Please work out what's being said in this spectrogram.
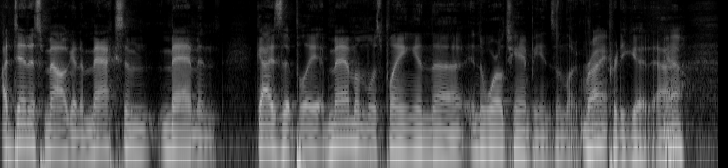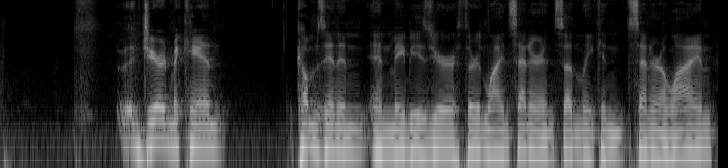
a Denis Malgin, a Maxim Mamin, guys that play. Mamin was playing in the in the World Champions and looked Right. pretty good. Uh, yeah, Jared McCann comes in and, and maybe is your third line center and suddenly can center a line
